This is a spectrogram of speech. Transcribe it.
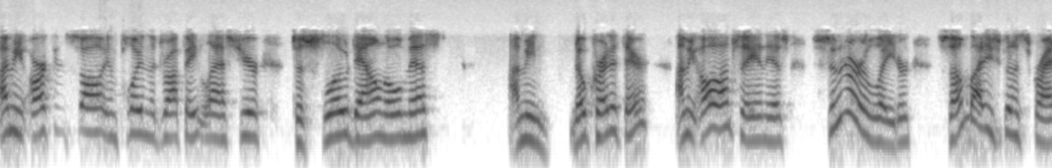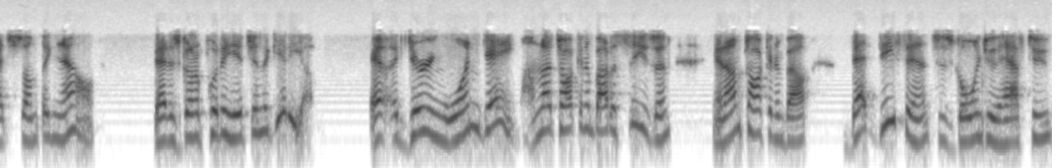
I mean, Arkansas employing the drop eight last year to slow down Ole Miss. I mean, no credit there. I mean, all I'm saying is sooner or later somebody's going to scratch something out that is going to put a hitch in the giddy up Uh, uh, during one game. I'm not talking about a season, and I'm talking about that defense is going to have to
